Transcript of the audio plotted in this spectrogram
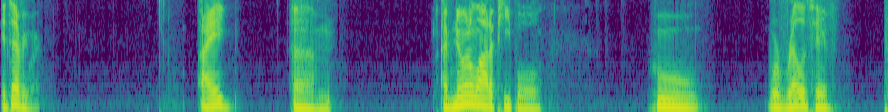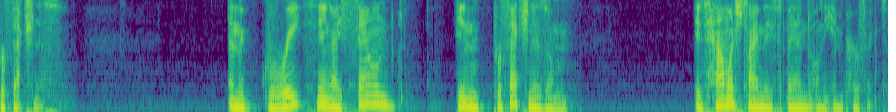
It's everywhere. I, um, I've known a lot of people who were relative perfectionists. And the great thing I found in perfectionism is how much time they spend on the imperfect.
